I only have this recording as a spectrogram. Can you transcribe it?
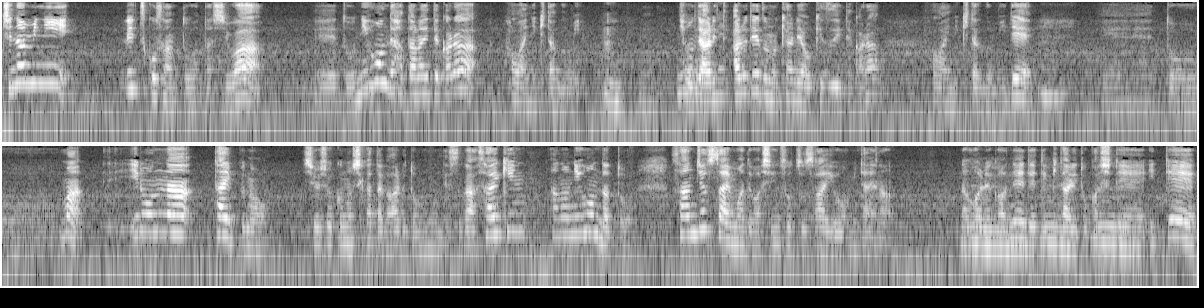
ちなみに律子さんと私は、えー、と日本で働いてからハワイに来た組、うん。うん日本である,、ねある程度のキャリアを築いてからハワイに来た組で、えーとまあいろんなタイプの就職の仕方があると思うんですが最近あの日本だと30歳までは新卒採用みたいな流れがね、うん出てきたりとかしていて、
